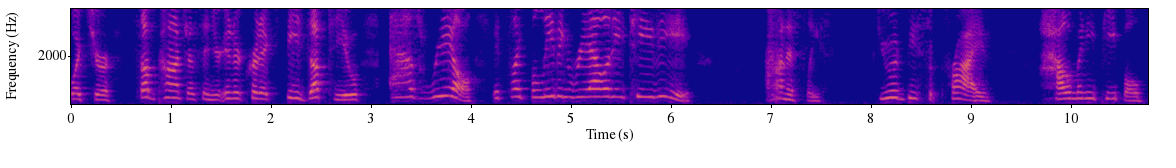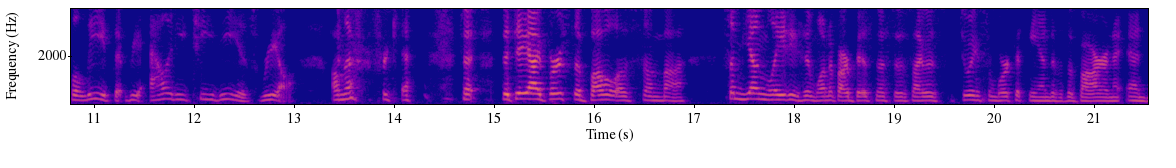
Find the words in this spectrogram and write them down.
what your subconscious and your inner critic feeds up to you as real. It's like believing reality TV. Honestly, you would be surprised how many people believe that reality TV is real. I'll never forget that the day I burst the bubble of some uh, some young ladies in one of our businesses. I was doing some work at the end of the bar, and and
